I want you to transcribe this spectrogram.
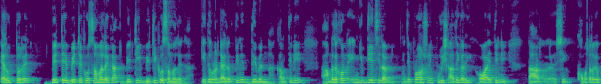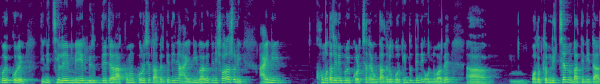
এর উত্তরে, বেটে বেটেকেও সামালেগা, বেটি বেটিকেও সামালেগা। এই ধরনের ডায়লগ তিনি দেবেন না। কারণ তিনি, আমরা যখন ইঙ্গিত দিয়েছিলাম যে প্রশাসনিক পুলিশ আধিকারিক হওয়ায় তিনি তার, সেই ক্ষমতাটাকে প্রয়োগ করে তিনি ছেলে মেয়ের বিরুদ্ধে যারা আক্রমণ করেছে, তাদেরকে তিনি আইনিভাবে তিনি সরাসরি আইনি ক্ষমতা তিনি প্রয়োগ করছেন এবং তাদের উপর কিন্তু তিনি অন্যভাবে পদক্ষেপ নিচ্ছেন বা তিনি তার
